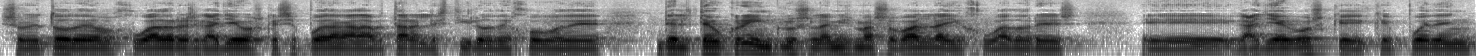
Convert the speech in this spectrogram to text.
sobre todo jugadores gallegos que se puedan adaptar al estilo de juego de, del Teucro, incluso en la misma Sobal hay jugadores eh, gallegos que, que pueden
